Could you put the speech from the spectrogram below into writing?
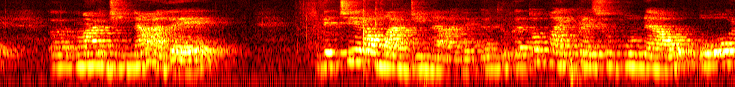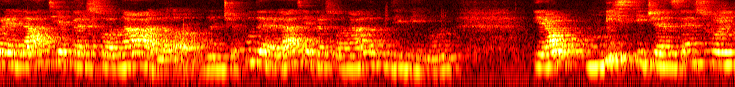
uh, marginale de ce erau marginale? Pentru că tocmai presupuneau o relație personală, un început de relație personală cu Divinul. Erau mistice în sensul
